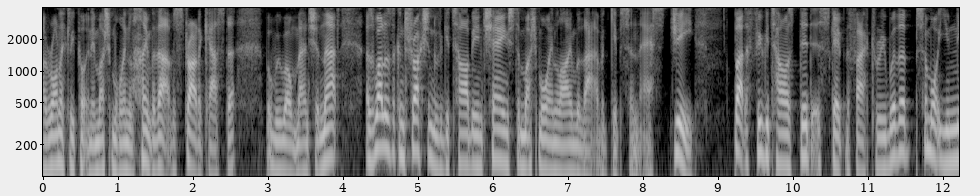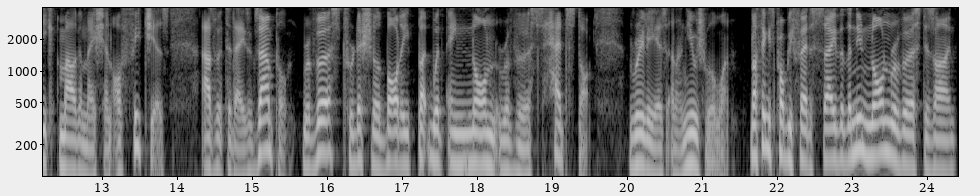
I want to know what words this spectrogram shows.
ironically putting it much more in line with that of a Stratocaster, but we won't mention that, as well as the construction of the guitar being changed to much more in line with that of a Gibson SG. But a few guitars did escape the factory with a somewhat unique amalgamation of features, as with today's example. Reverse traditional body, but with a non reverse headstock. Really is an unusual one. And I think it's probably fair to say that the new non reverse design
